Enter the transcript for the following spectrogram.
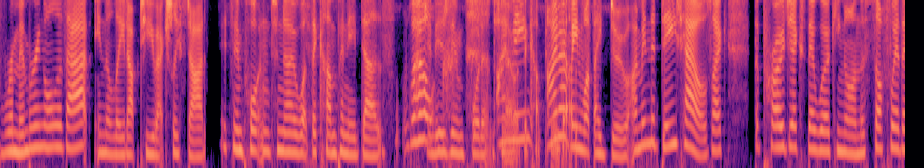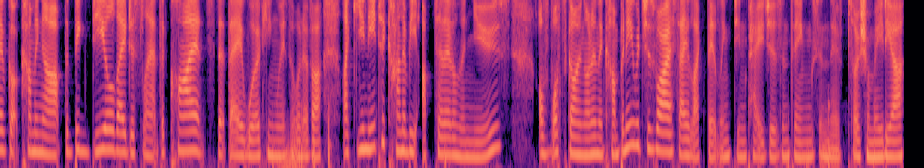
remembering all of that in the lead up to you actually start. It's important to know what the company does. Well, it is important to know I mean, what the company does. I don't does. mean what they do. I mean the details, like the projects they're working on, the software they've got coming up, the big deal they just landed, the clients that they're working with or whatever. Like you need to kind of be up to date on the news of what's going on in the company, which is why I say like their LinkedIn pages and things and their social media.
